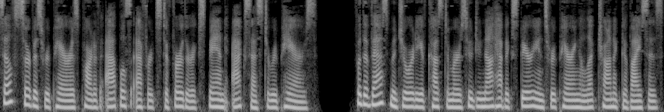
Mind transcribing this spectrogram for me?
Self service repair is part of Apple's efforts to further expand access to repairs. For the vast majority of customers who do not have experience repairing electronic devices,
